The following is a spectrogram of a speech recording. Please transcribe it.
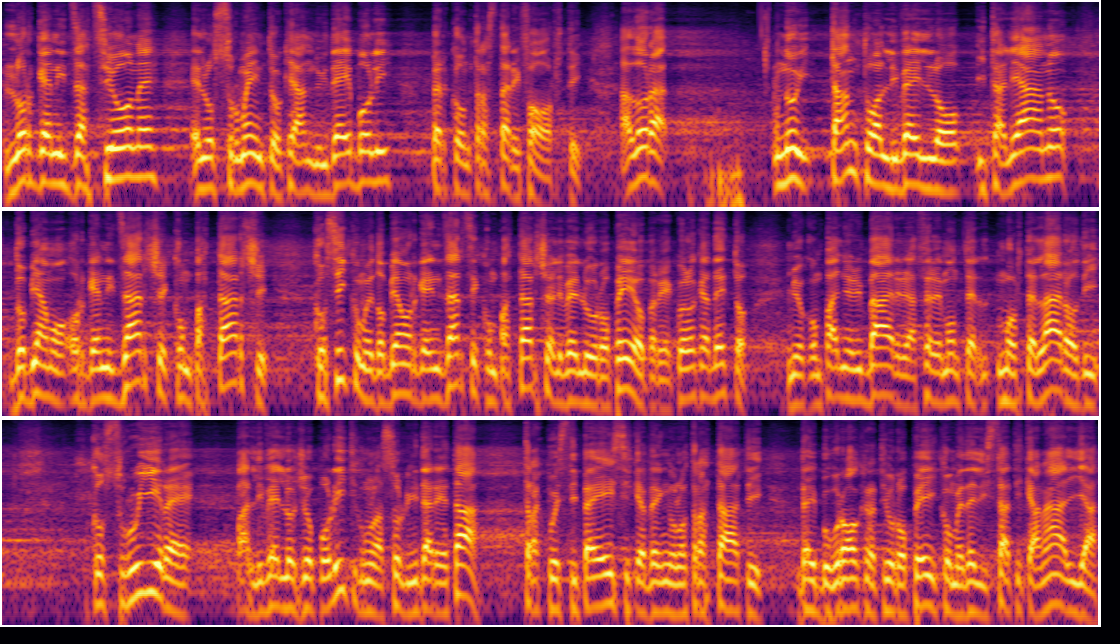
l'organizzazione è lo strumento che hanno i deboli per contrastare i forti. Allora noi tanto a livello italiano dobbiamo organizzarci e compattarci, così come dobbiamo organizzarci e compattarci a livello europeo, perché quello che ha detto il mio compagno di Bari, Raffaele Mortellaro, di costruire a livello geopolitico una solidarietà tra questi paesi che vengono trattati dai burocrati europei come degli stati canaglia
